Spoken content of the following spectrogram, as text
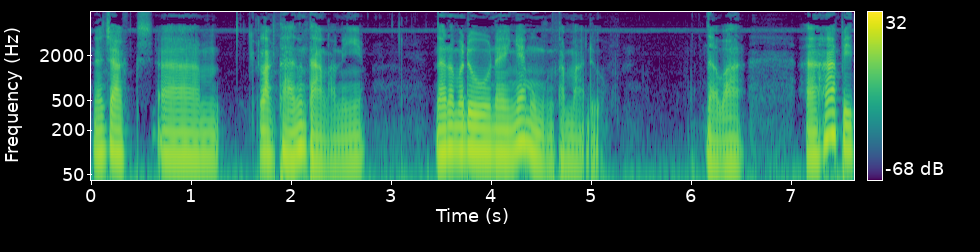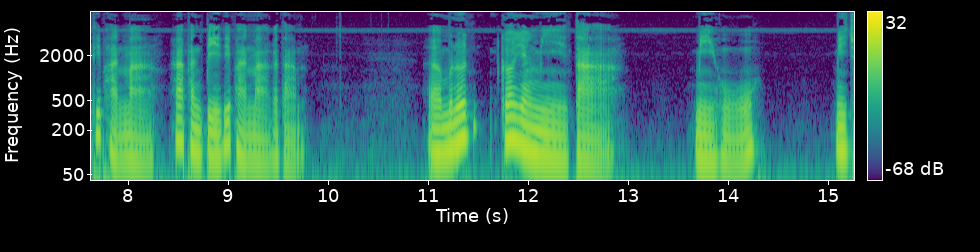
เนื่องจากหลักฐานต่างๆ เหล่านี้เรามาดูในแง่มุมของธรรมะดูนะว่าห้าปีที่ผ่านมาห้าพันปีที่ผ่านมาก็ตาม มนุษย์ก็ยังมีตา มีหู มีจ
